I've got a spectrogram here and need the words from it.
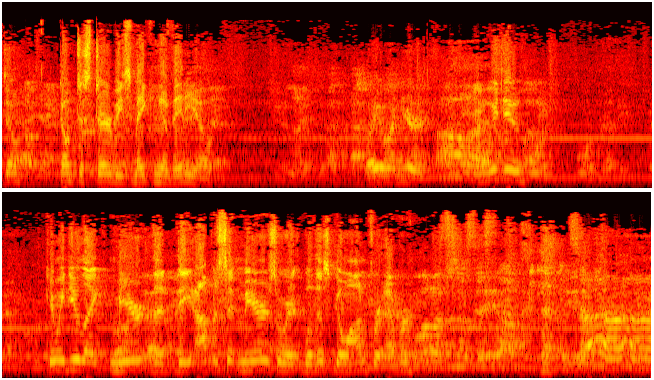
Don't, don't disturb. He's making a video. Way on your. Can we do? Can we do like mirror the, the opposite mirrors? Or will this go on forever?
